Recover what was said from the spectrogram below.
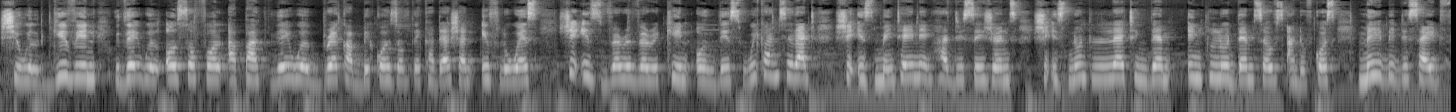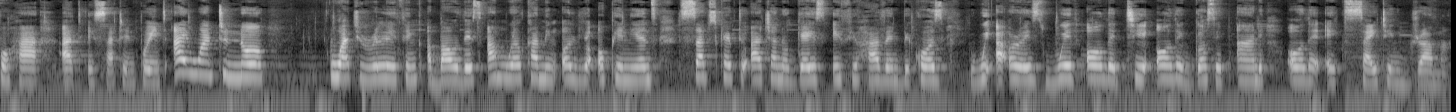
she will give in. They will also fall apart. They will break up because of the Kardashian influence. She is very very keen on this. We can say that she is maintaining her decisions. She is not letting them include themselves and of course maybe decide for her at a certain point. I want to know what you really think about this. I'm welcoming all your opinions. Subscribe to our channel guys if you haven't because we are always with all the tea all the gossip and all the exciting drama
